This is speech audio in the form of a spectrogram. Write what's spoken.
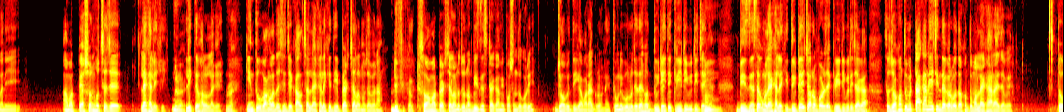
মানে আমার প্যাশন হচ্ছে যে লেখালেখি। লিখতে ভালো লাগে। কিন্তু বাংলাদেশে যে কালচার লেখালেখি দিয়ে পেট চালানো যাবে না। ডিফিকাল্ট সো আমার পেট চালানোর জন্য বিজনেসটাকে আমি পছন্দ করি। জবের দিকে আমার আগ্রহ নেই। তো উনি বলল যে দেখো দুইটাই তো ক্রিয়েটিভিটির জায়গা। বিজনেস এবং লেখালেখি দুইটাই চরম পর্যায়ে ক্রিয়েটিভিটি জায়গা। তো যখন তুমি টাকা নিয়ে চিন্তা করবে তখন তোমার লেখা হারায় যাবে। তো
